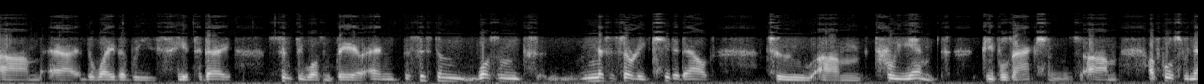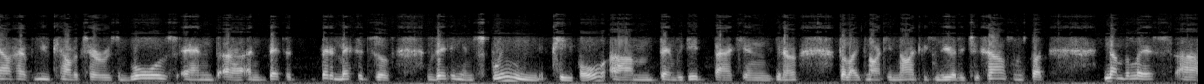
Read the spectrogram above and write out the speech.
um, uh, the way that we see it today, simply wasn't there, and the system wasn't necessarily kitted out to um, preempt people's actions. Um, of course, we now have new counterterrorism laws and uh, and better better methods of vetting and screening people um, than we did back in you know the late 1990s and the early 2000s. But nonetheless, uh,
